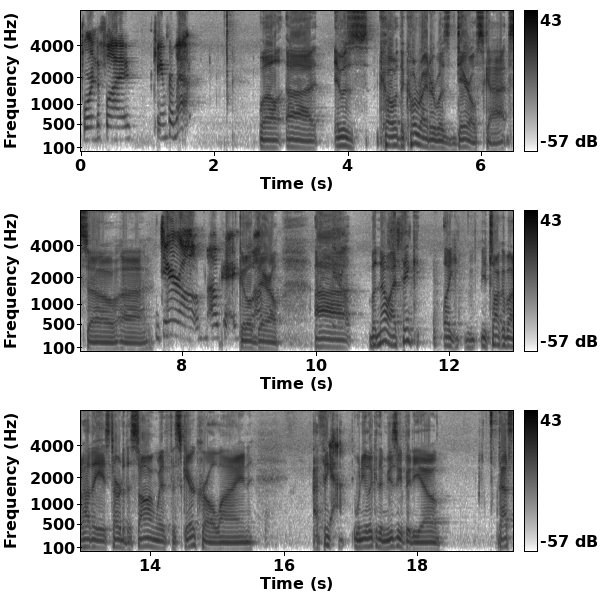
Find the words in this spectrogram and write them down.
born to fly came from that Well, uh, it was co the co-writer was Darrell Scott, so uh, darrell okay good old well, Darrell. Uh, but no, I think like you talk about how they started the song with the scarecrow line. I think Yeah. when you look at the music video, that's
